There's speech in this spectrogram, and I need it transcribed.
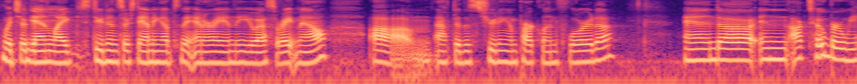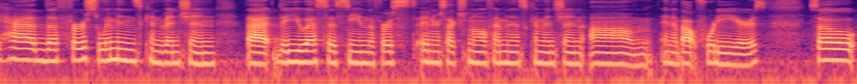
which again, like students are standing up to the NRA in the U.S. right now um, after this shooting in Parkland, Florida. And uh, in October, we had the first women's convention that the U.S. has seen, the first intersectional feminist convention um, in about 40 years. So,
